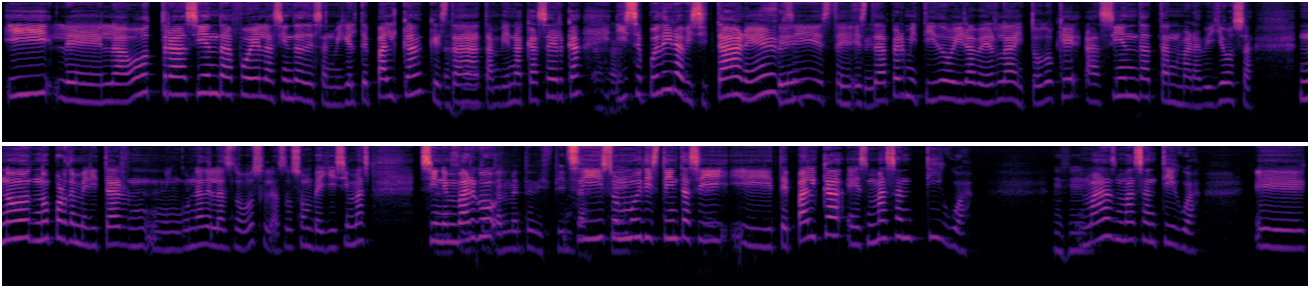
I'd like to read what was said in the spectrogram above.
Y le- la otra hacienda fue la hacienda de San Miguel Tepalca, que está Ajá. también acá cerca, Ajá. y se puede ir a visitar, ¿eh? Sí, Sí, este, sí. está permitido ir a verla y todo. Qué hacienda tan maravillosa. No, no por demeritar ninguna de las dos, las dos son bellísimas. Sin Ah, embargo, totalmente distintas. Sí, son muy distintas y, y Tepalca es más antigua, más, más antigua. Eh,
